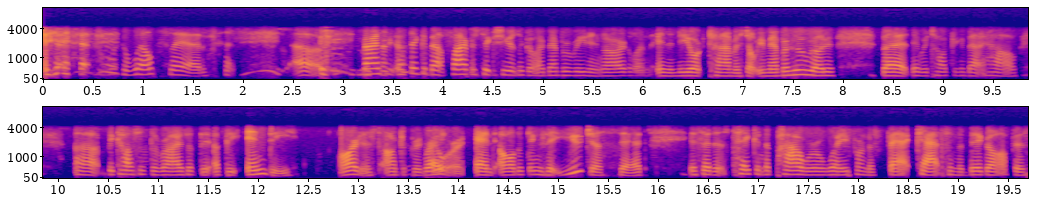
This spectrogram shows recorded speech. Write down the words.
well said. Uh, reminds me, I think about five or six years ago, I remember reading an article in, in the New York Times. Don't remember who wrote it, but they were talking about how uh, because of the rise of the of the indie artist entrepreneur and all the things that you just said, is that it's taken the power away from the fat cats in the big office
